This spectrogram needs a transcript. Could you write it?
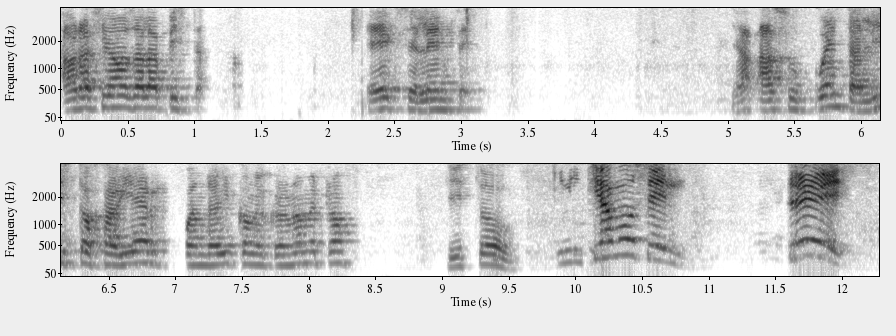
ahora sí vamos a la pista. Excelente. Ya, a su cuenta. ¿Listo, Javier? Juan David con el cronómetro. Listo. Iniciamos en 3,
